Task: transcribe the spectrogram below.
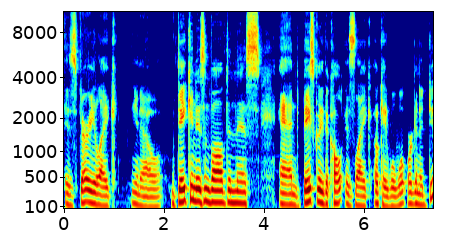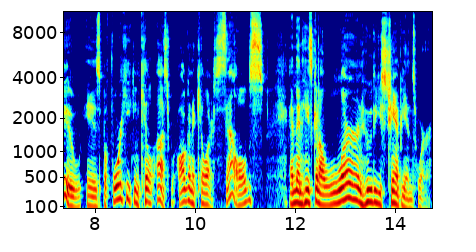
is very like you know Daken is involved in this, and basically the cult is like, okay, well, what we're gonna do is before he can kill us, we're all gonna kill ourselves, and then he's gonna learn who these champions were,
